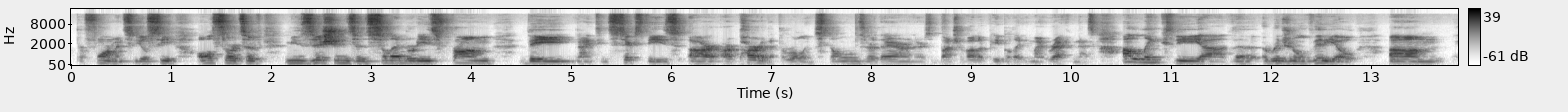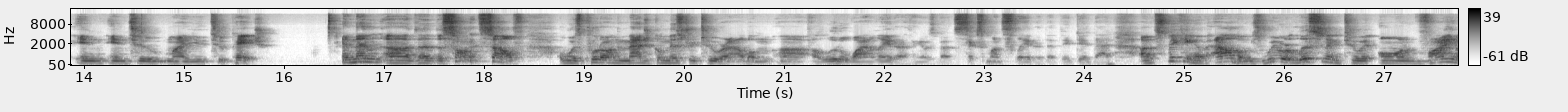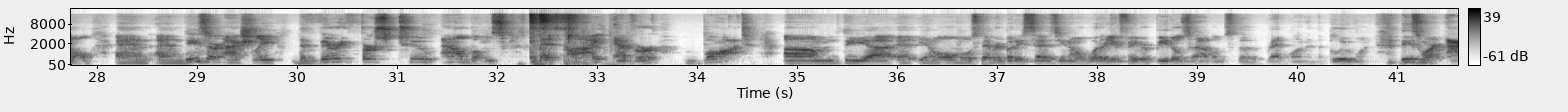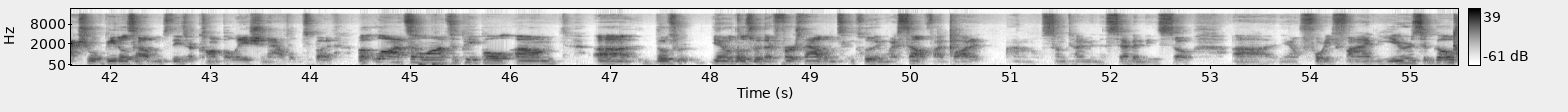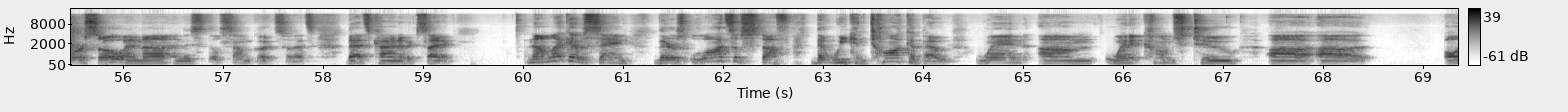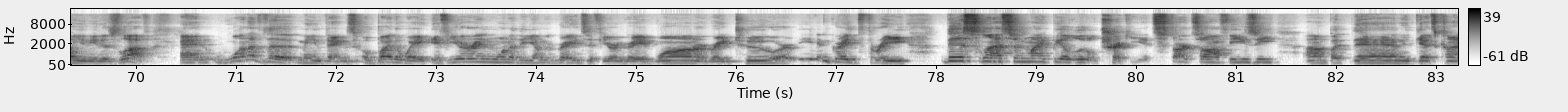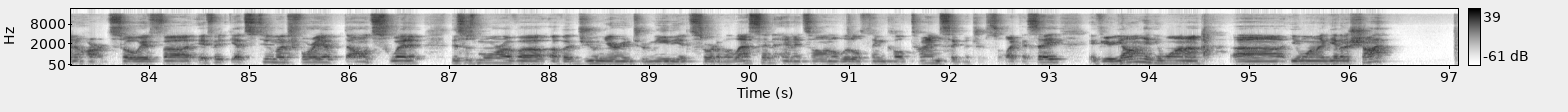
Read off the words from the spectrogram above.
performance. You'll see all sorts of musicians and celebrities from the 1960s are, are part of it. The Rolling Stones are there, and there's a bunch of other people that you might recognize. I'll link the uh, the original video um, in into my YouTube page. And then uh, the the song itself was put on the Magical Mystery Tour album uh, a little while later. I think it was about six months later that they did that. Um, speaking of albums, we were listening to it on vinyl, and and these are actually the very first two albums that I ever bought. Um, the uh, you know almost everybody says you know what are your favorite Beatles albums? The red one and the blue one. These weren't actual Beatles albums; these are compilation albums. But but lots and lots of people um, uh, those you know, those were their first albums, including myself. I bought it, I don't know, sometime in the 70s. So, uh, you know, 45 years ago or so, and uh, and they still sound good. So that's that's kind of exciting. Now, like I was saying, there's lots of stuff that we can talk about when um, when it comes to uh, uh all you need is love. And one of the main things, oh, by the way, if you're in one of the younger grades, if you're in grade one or grade two or even grade three, this lesson might be a little tricky. It starts off easy, uh, but then it gets kind of hard. So if uh, if it gets too much for you, don't sweat it. This is more of a, of a junior intermediate sort of a lesson, and it's on a little thing called time signature. So like I say, if you're young and you wanna uh, you wanna give it a shot,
